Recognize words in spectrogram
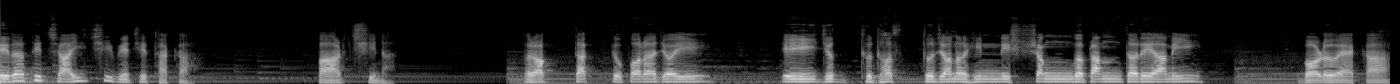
ফেরাতে চাইছি বেঁচে থাকা। পারছি না। রক্তাক্ত পরাজয়ে এই যুদ্ধধস্ত জনহীন নিঃসঙ্গ প্রান্তরে আমি বড় একা।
